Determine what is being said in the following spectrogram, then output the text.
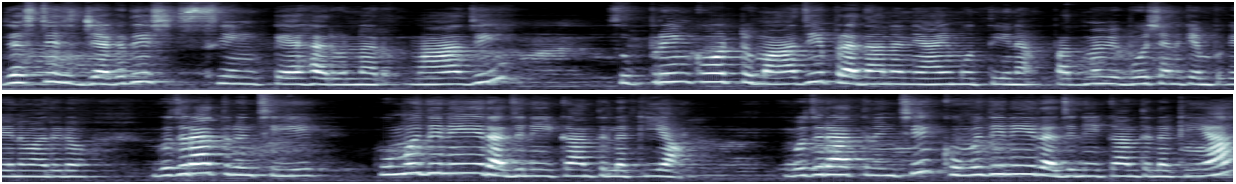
జస్టిస్ జగదీష్ సింగ్ కేహర్ ఉన్నారు. మాజీ సుప్రీంకోర్టు మాజీ ప్రధాన న్యాయమూర్తి అయిన పద్మ ఎంపికైన వారిలో గుజరాత్ నుంచి కుముదిని రజనీకాంత్ లకియా. గుజరాత్ నుంచి కుముదిని రజనీకాంత్ లకియా.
